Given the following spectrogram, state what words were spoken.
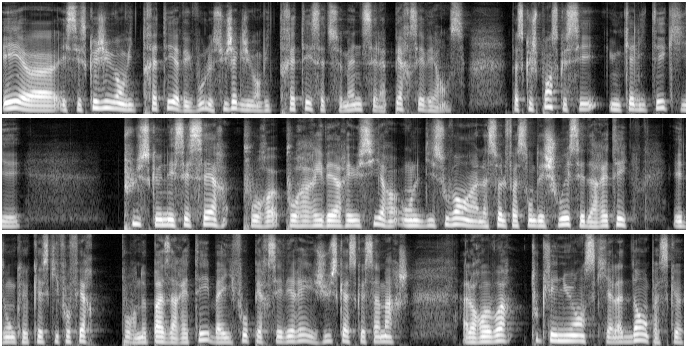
Et, et c'est ce que j'ai eu envie de traiter avec vous. Le sujet que j'ai eu envie de traiter cette semaine, c'est la persévérance. Parce que je pense que c'est une qualité qui est plus que nécessaire pour, pour arriver à réussir. On le dit souvent, hein, la seule façon d'échouer, c'est d'arrêter. Et donc, qu'est-ce qu'il faut faire pour ne pas arrêter? Bah, Il faut persévérer jusqu'à ce que ça marche. Alors, on va voir toutes les nuances qu'il y a là-dedans, parce que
